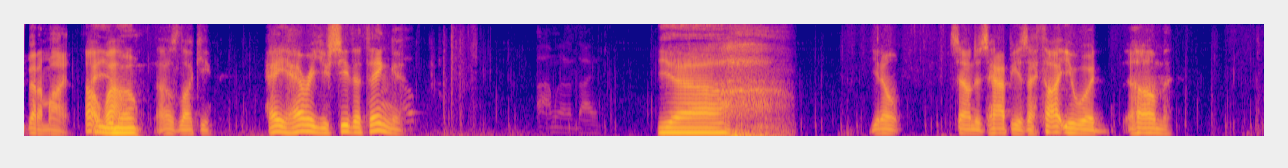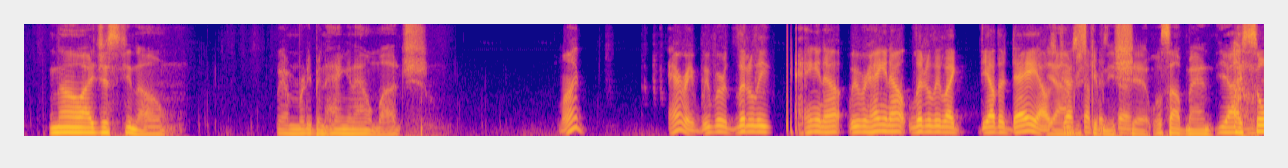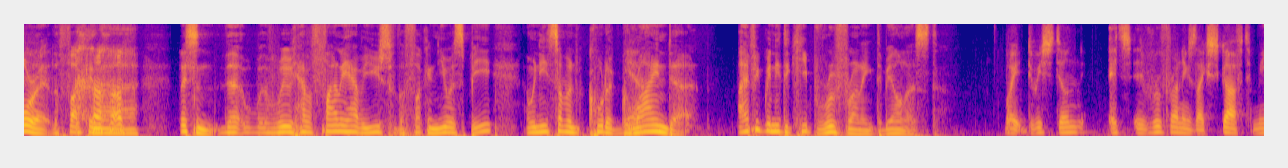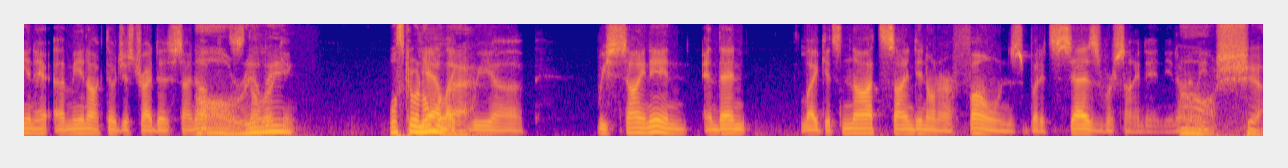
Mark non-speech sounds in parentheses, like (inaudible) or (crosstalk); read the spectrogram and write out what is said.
Keep that in mind. Oh Hey, you wow, know. that was lucky. Hey Harry, you see the thing? Yeah. You don't sound as happy as I thought you would. Um, No, I just, you know, we haven't really been hanging out much. what? Harry, we were literally hanging out. We were hanging out literally like the other day. I was yeah, I'm just up giving as you the... shit. What's up, man? Yeah, I (laughs) saw it. The fucking. (laughs) Uh, listen, the, we have finally have a use for the fucking USB, and we need something called a Yeah. grinder. I think we need to keep roof running. To be honest. Wait, do we still? It's it, roof running is like scuffed. Me and uh, me and Octo just tried to sign up. Oh, it's really? What's going yeah, on with like that? we uh, we sign in and then like it's not signed in on our phones, but it says we're signed in. You know what I mean? oh shit!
